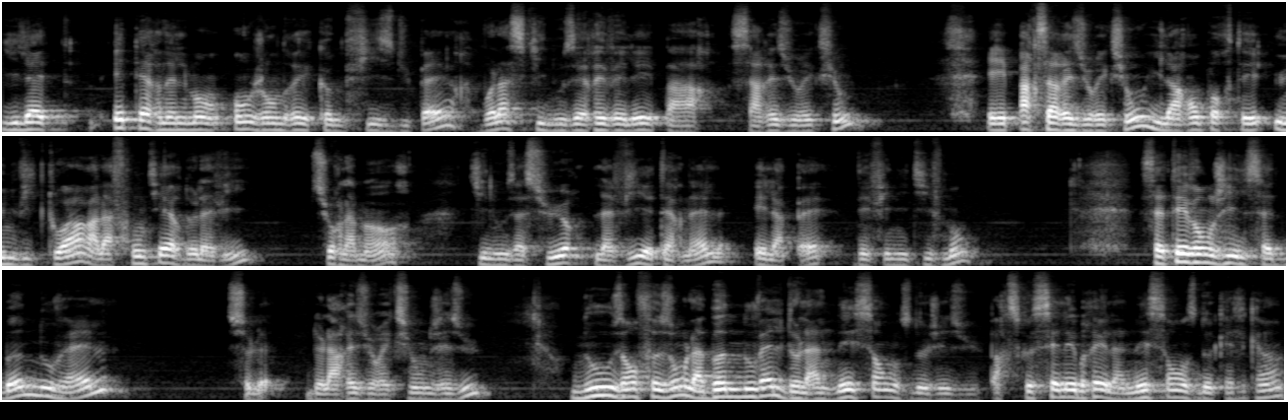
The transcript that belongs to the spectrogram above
Il est éternellement engendré comme fils du Père. Voilà ce qui nous est révélé par sa résurrection. Et par sa résurrection, il a remporté une victoire à la frontière de la vie, sur la mort, qui nous assure la vie éternelle et la paix définitivement. Cet évangile, cette bonne nouvelle de la résurrection de Jésus, nous en faisons la bonne nouvelle de la naissance de Jésus, parce que célébrer la naissance de quelqu'un,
